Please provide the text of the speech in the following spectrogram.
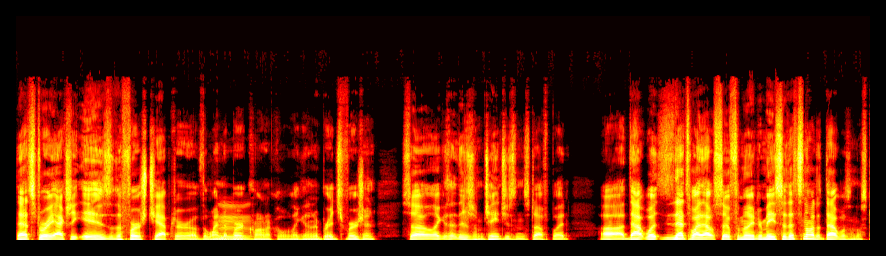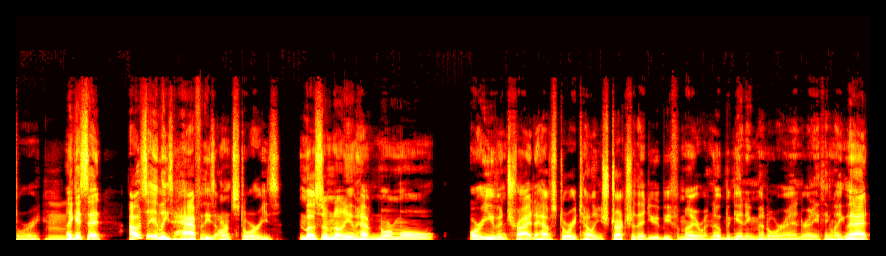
That story actually is the first chapter of the Wind Up Bird Mm. Chronicle, like an abridged version. So, like I said, there's some changes and stuff, but uh, that was that's why that was so familiar to me. So that's not that that wasn't a story. Mm. Like I said, I would say at least half of these aren't stories. Most of them don't even have normal or even try to have storytelling structure that you would be familiar with. No beginning, middle, or end or anything like that.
